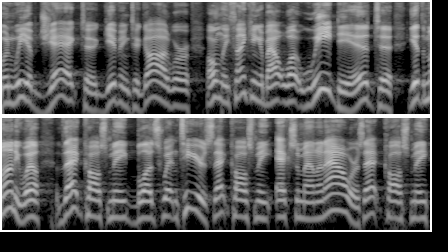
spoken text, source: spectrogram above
When we object to giving to God, we're only thinking about what we did to get the money. Well, that cost me blood, sweat, and tears. That cost me X amount of hours. That cost me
